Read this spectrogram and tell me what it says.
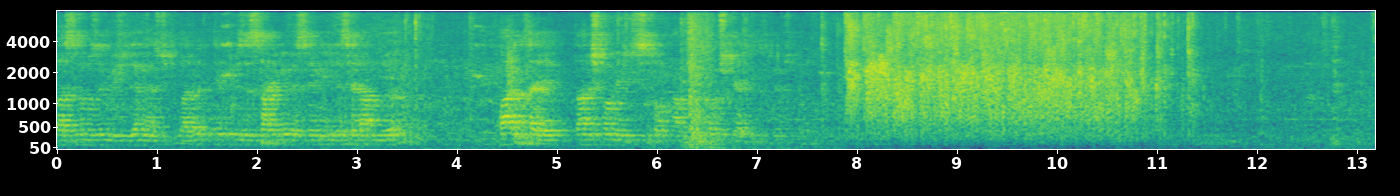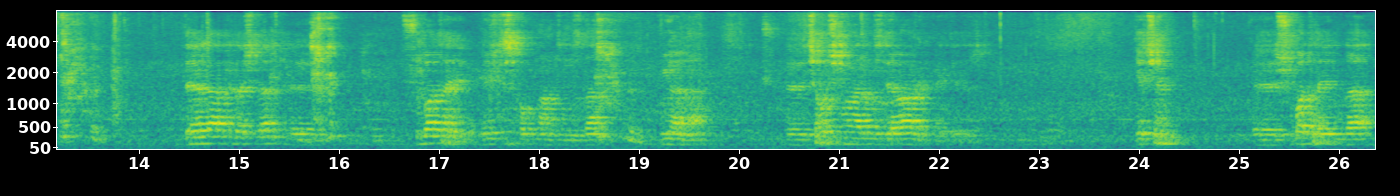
basınımızın gücüde mensupları, hepinizi saygı ve sevgiyle selamlıyorum. Mart ayı Danışma Meclisi toplantısına hoş geldiniz diyoruz. Değerli arkadaşlar, e, Şubat ayı meclis toplantımızdan bu yana e, çalışmalarımız devam etmektedir. Geçen e, Şubat ayında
